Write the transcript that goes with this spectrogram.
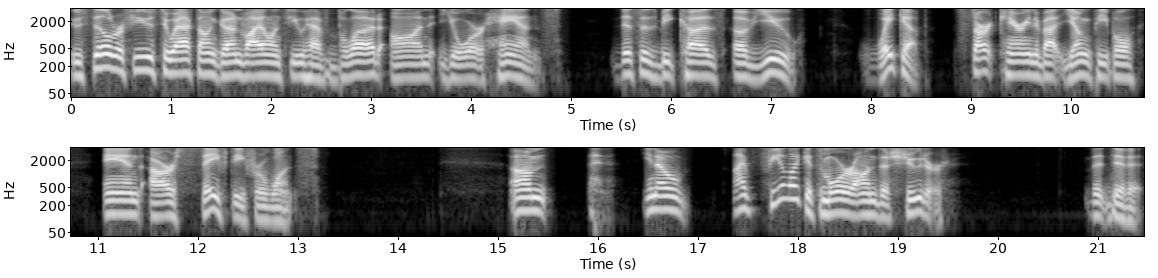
who still refuse to act on gun violence, you have blood on your hands. This is because of you. Wake up. Start caring about young people and our safety for once. Um, you know, I feel like it's more on the shooter that did it.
